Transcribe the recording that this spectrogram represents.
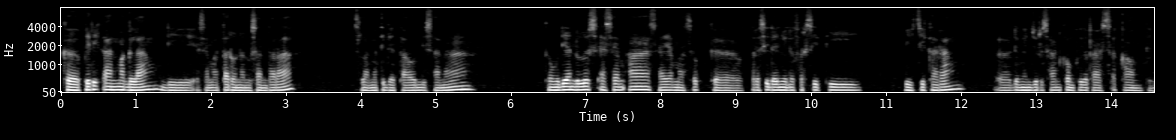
ke Pirikan Magelang di SMA Taruna Nusantara selama tiga tahun di sana. Kemudian lulus SMA saya masuk ke Presiden University di Cikarang uh, dengan jurusan Computer Accounting.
